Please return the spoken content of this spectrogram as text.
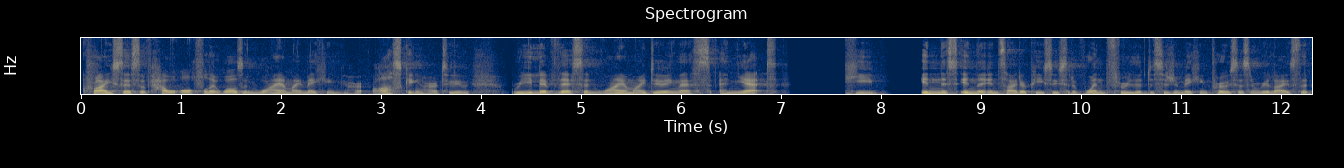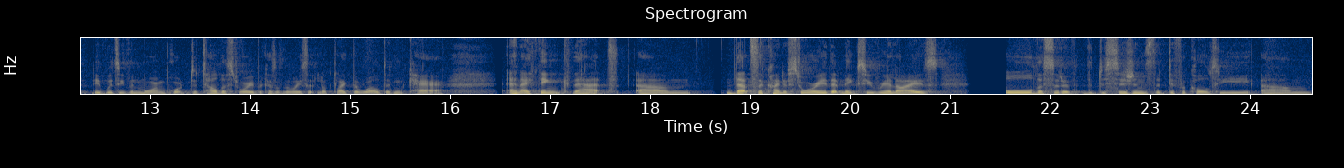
crisis of how awful it was, and why am I making her, asking her to relive this, and why am I doing this? And yet, he, in this, in the insider piece, he sort of went through the decision-making process and realized that it was even more important to tell the story because otherwise it looked like the world didn't care. And I think that um, that's the kind of story that makes you realize all the sort of the decisions, the difficulty, um,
